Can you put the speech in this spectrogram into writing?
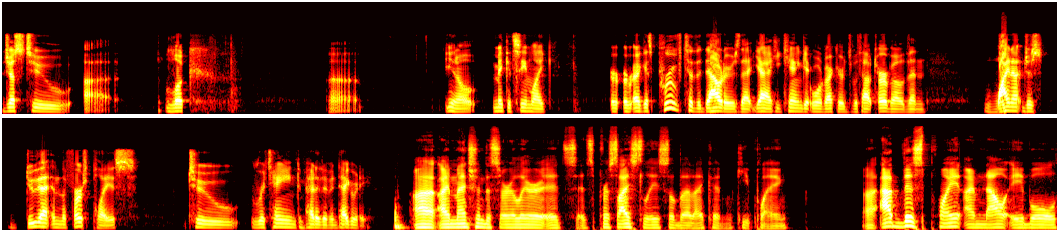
just to uh, look, uh, you know, make it seem like, or, or I guess prove to the doubters that yeah he can get world records without turbo. Then why not just do that in the first place to retain competitive integrity? I I mentioned this earlier. It's it's precisely so that I can keep playing. Uh, at this point, I'm now able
